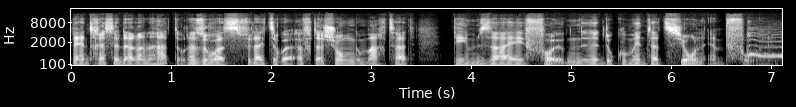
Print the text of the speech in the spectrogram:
Wer Interesse daran hat oder sowas vielleicht sogar öfter schon gemacht hat, dem sei folgende Dokumentation empfohlen.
